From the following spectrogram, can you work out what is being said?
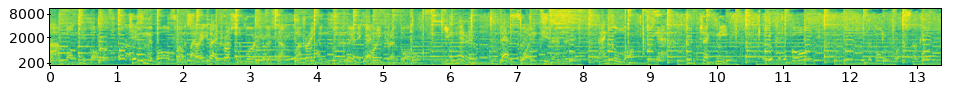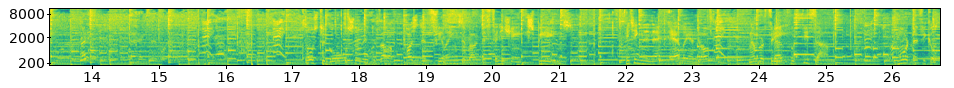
ตา ball. มองที่บอล Taking the ball เข้า from the ไปให้ side ใกล้ประ across ตู the body, เพื่อสร้างความรู้สึก striking คุ้นเคยในการยิง point ป of ระ the ตู ball. ยิงให้เร็วและปล่อยที่สุด Extended, ankle lock, good technique. Look at the ball. Look the ball across. Okay. Ready? Close to goal so they develop positive feelings about the finishing experience. Hitting the net early and often. Number แบ three, บฝึกที่สาม more difficult.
